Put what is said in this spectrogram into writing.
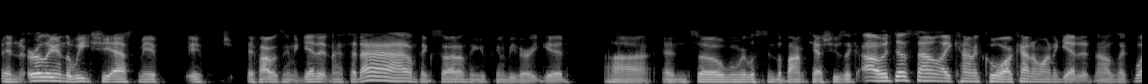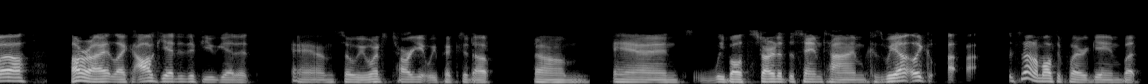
and earlier in the week she asked me if if if I was going to get it, and I said, ah, I don't think so. I don't think it's going to be very good. Uh, and so when we were listening to the Bombcast, she was like, oh, it does sound like kind of cool. I kind of want to get it. And I was like, well, all right, like I'll get it if you get it. And so we went to Target, we picked it up. Um, and we both started at the same time because we uh, like uh, uh, it's not a multiplayer game, but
